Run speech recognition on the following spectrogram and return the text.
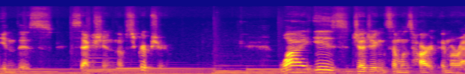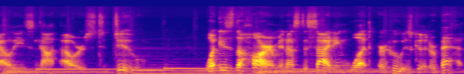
in this section of Scripture. Why is judging someone's heart and moralities not ours to do? What is the harm in us deciding what or who is good or bad?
